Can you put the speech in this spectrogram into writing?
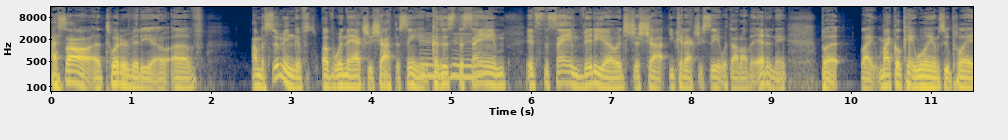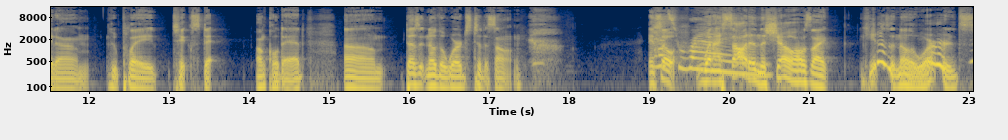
I saw a Twitter video of I'm assuming of of when they actually shot the scene because it's the same it's the same video. It's just shot. You could actually see it without all the editing. But like Michael K. Williams, who played um who played Tick's da- uncle dad, um doesn't know the words to the song. And That's so when I saw it in the show, I was like, he doesn't know the words.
